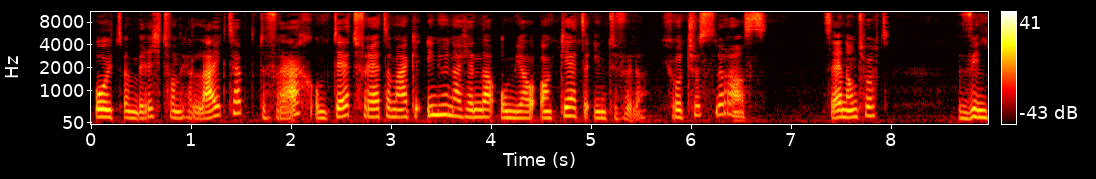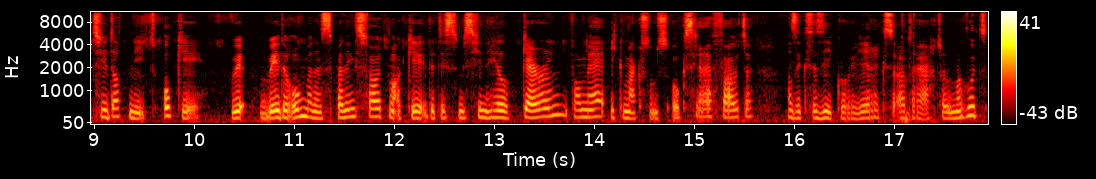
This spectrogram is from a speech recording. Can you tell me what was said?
ooit een bericht van geliked hebt, de vraag om tijd vrij te maken in hun agenda om jouw enquête in te vullen. Groetjes, Laurence. Zijn antwoord, vind je dat niet? Oké. Wederom met een spellingsfout, maar oké, dit is misschien heel Karen van mij. Ik maak soms ook schrijffouten. Als ik ze zie, corrigeer ik ze uiteraard wel. Maar goed,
